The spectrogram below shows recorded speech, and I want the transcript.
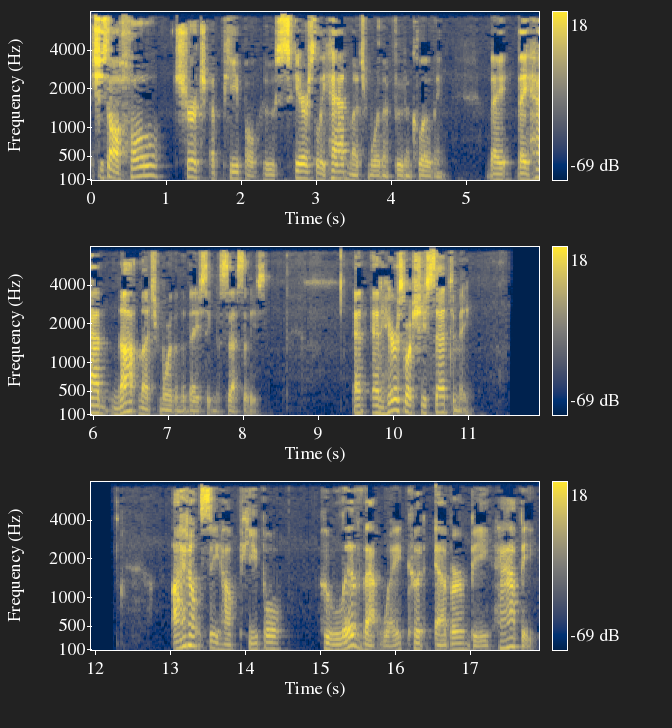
She saw a whole church of people who scarcely had much more than food and clothing. They they had not much more than the basic necessities. And and here's what she said to me. I don't see how people who live that way could ever be happy.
